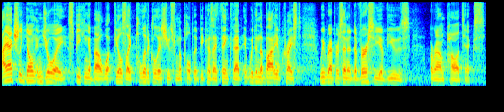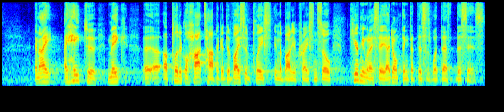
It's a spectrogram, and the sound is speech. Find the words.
I actually don't enjoy speaking about what feels like political issues from the pulpit because I think that it, within the body of Christ, we represent a diversity of views around politics. And I, I hate to make a, a political hot topic a divisive place in the body of Christ. And so, hear me when I say I don't think that this is what that, this is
